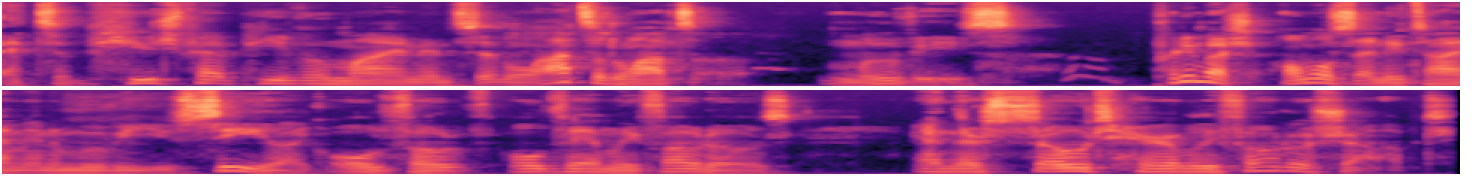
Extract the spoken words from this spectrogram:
it's a huge pet peeve of mine. It's in lots and lots of movies. Pretty much almost any time in a movie you see like old pho- old family photos, and they're so terribly photoshopped.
